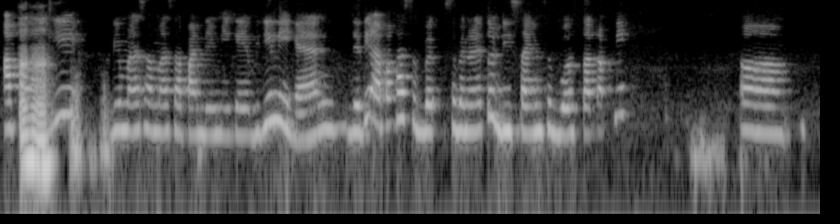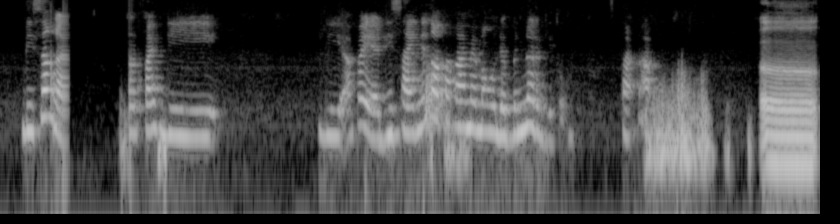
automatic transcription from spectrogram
apalagi uh-huh. di masa-masa pandemi kayak begini kan jadi apakah sebe sebenarnya itu desain sebuah startup nih uh, bisa nggak survive di di apa ya desainnya tuh apakah memang udah bener gitu startup? Uh,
